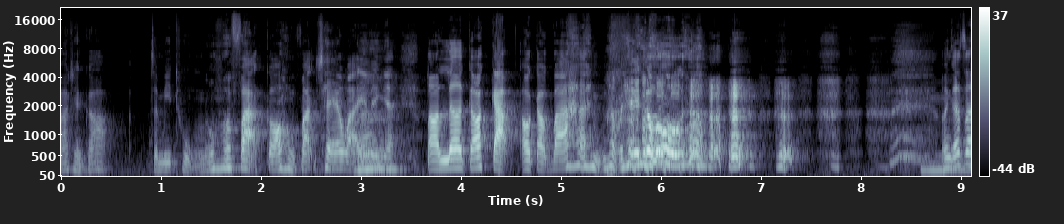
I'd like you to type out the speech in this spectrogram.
มาถึงก็จะมีถุงนมมาฝากกองฝากแช่ไว้อะไรเงี้ย ตอนเลิกก็กลับเอากลับบ้านเอาไปให้ลูก มันก็จะ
